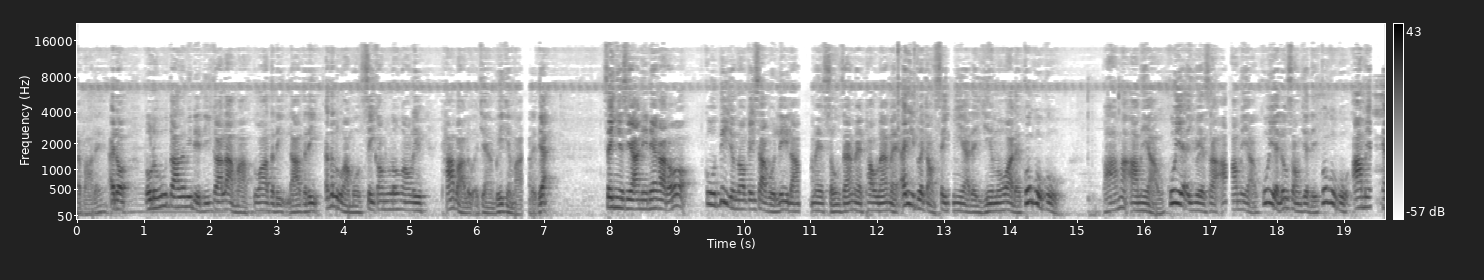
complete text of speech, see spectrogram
တတ်ပါတယ်အဲ့တော့ဗုဒ္ဓဘုသားသမီးတွေဒီကာလမှာသွားသတိလာသတိအဲ့ဒါလိုဟာမို့စိတ်ကောင်းနှလုံးကောင်းလေးထားပါလို့အကြံပေးခြင်းပါတယ်ဗျစိတ်ညစ်စရာအနေနဲ့ကတော့ကိုသိကျင်သောကိစ္စကိုလေ့လာမယ်စုံစမ်းမယ်ထောက်လန်းမယ်အဲ့ဒီအတွက်ကြောင့်စိတ်ညစ်ရတယ်ရင်မောရတယ်ကိုကိုကို ဘာမှအားမရဘူးကိုယ့်ရဲ့အရွယ်စားအားမရဘူးကိုယ့်ရဲ့လှုပ်ဆောင်ချက်တွေကိုကိုကိုအားမရ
